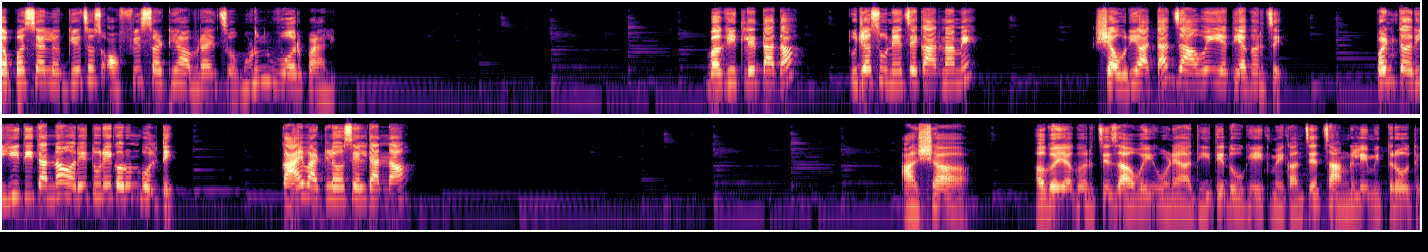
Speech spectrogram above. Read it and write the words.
तपस्या लगेचच ऑफिससाठी आवरायचं म्हणून वर पळाली. बघितले दादा? तुझ्या सुनेचे कारनामे? शौर्य आता जावे येत या घरचे. पण तरीही ती त्यांना अरे तुरे करून बोलते. काय वाटलं असेल त्यांना? आशा. अगं या घरचे जावई होण्याआधी ते दोघे एकमेकांचे चांगले मित्र होते.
